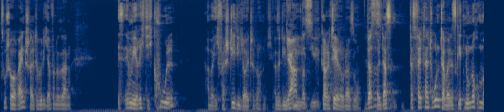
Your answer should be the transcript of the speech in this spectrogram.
Zuschauer reinschalte, würde ich einfach nur sagen, ist irgendwie richtig cool, aber ich verstehe die Leute noch nicht. Also die, Ja, die, das- die Charaktere oder so. Das ist- weil das, das fällt halt runter, weil es geht nur noch um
